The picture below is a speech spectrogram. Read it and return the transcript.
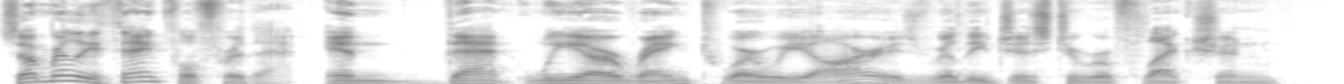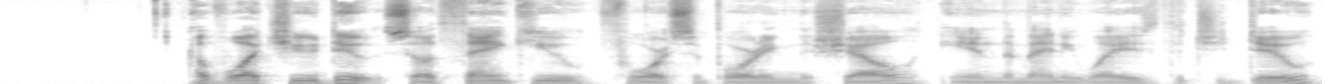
So I'm really thankful for that. And that we are ranked where we are is really just a reflection of what you do. So thank you for supporting the show in the many ways that you do.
